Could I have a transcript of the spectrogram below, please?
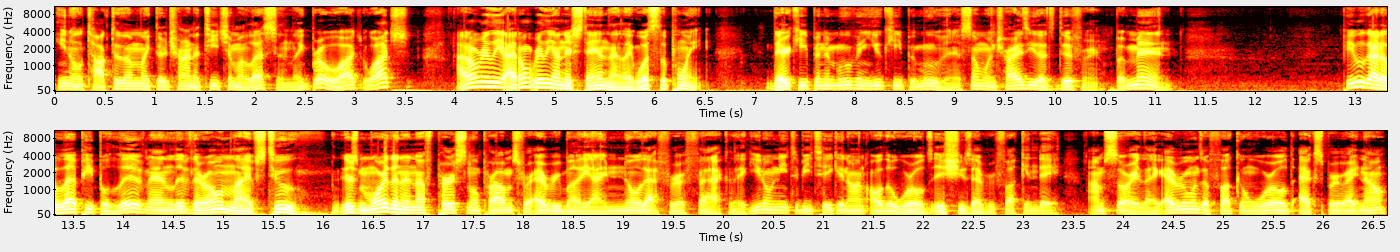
you know, talk to them like they're trying to teach them a lesson. Like, bro, watch, watch. I don't really, I don't really understand that. Like, what's the point? They're keeping it moving, you keep it moving. If someone tries you, that's different. But man, people got to let people live, man, live their own lives too. There's more than enough personal problems for everybody. I know that for a fact. Like, you don't need to be taking on all the world's issues every fucking day. I'm sorry. Like, everyone's a fucking world expert right now,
